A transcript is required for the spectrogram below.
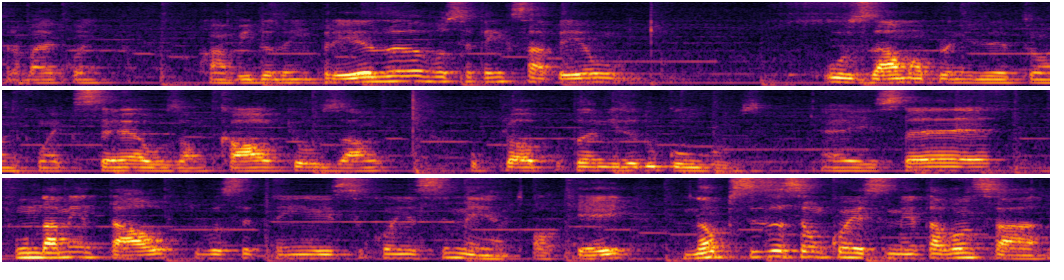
Trabalha com, com a vida da empresa, você tem que saber usar uma planilha eletrônica, um Excel, usar um cálculo, usar um, o próprio planilha do Google. É, isso é fundamental que você tenha esse conhecimento, ok? Não precisa ser um conhecimento avançado,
